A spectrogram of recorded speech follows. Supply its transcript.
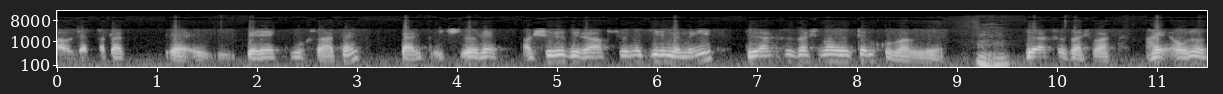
alacak kadar e, gerek yok zaten. Yani hiç öyle aşırı bir reaksiyona girmemeyi duyarsızlaşma yöntemi kullanılıyor. Hı hı. Duyarsızlaşma. Hayır, onu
